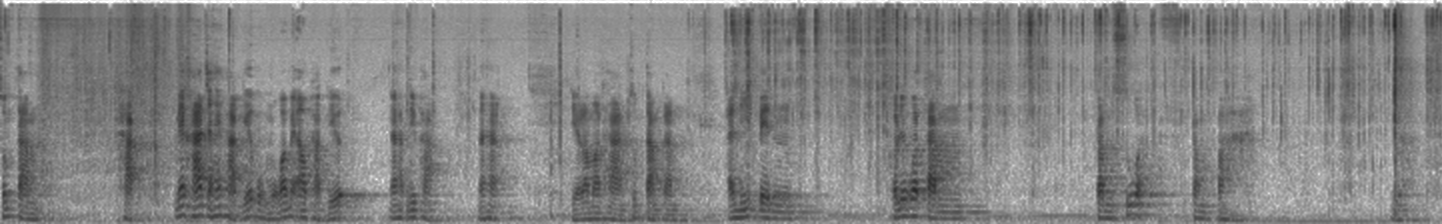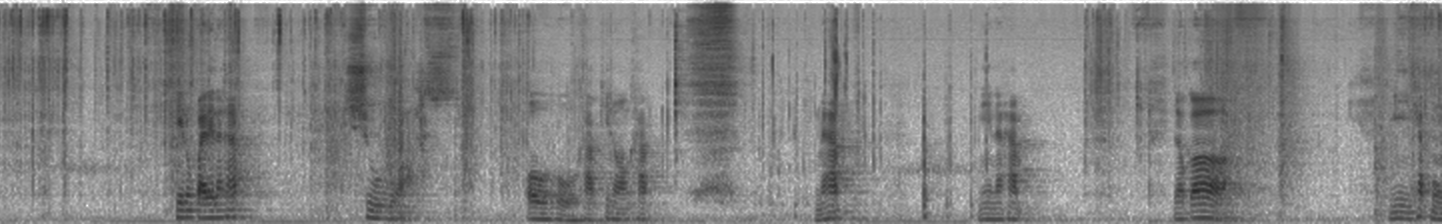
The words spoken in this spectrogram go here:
ส้มตำผักแม่ค้าจะให้ผักเยอะผมบอกว่าไม่เอาผักเยอะนะครับ นี่ผักนะฮะเดี๋ยวเรามาทานส้มตำกัน อันนี้เป็นเขาเรียกว่าตำตำซั่วตำป่าเดี๋ยวเท ลงไปเลยนะครับชูรัสโอ้โหครับพี่น้องครับเห็นไหมครับ นี่นะครับ แล้วก็มีแคบหมู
